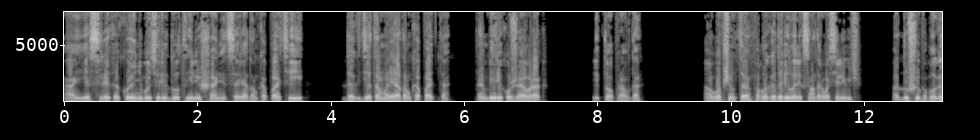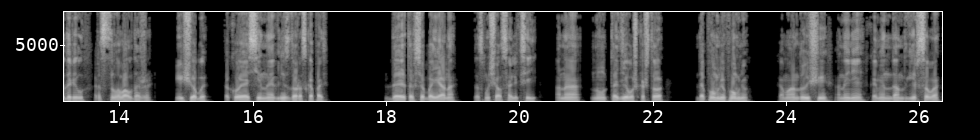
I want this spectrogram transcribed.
А если какой-нибудь редут или шанится рядом копать и... Да где там рядом копать-то? Там берег уже овраг. И то правда. А в общем-то, поблагодарил Александр Васильевич. От души поблагодарил, расцеловал даже. Еще бы, такое осиное гнездо раскопать. Да это все Баяна, засмущался Алексей. Она, ну, та девушка, что... Да помню, помню, Командующий, а ныне комендант Гирсова,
